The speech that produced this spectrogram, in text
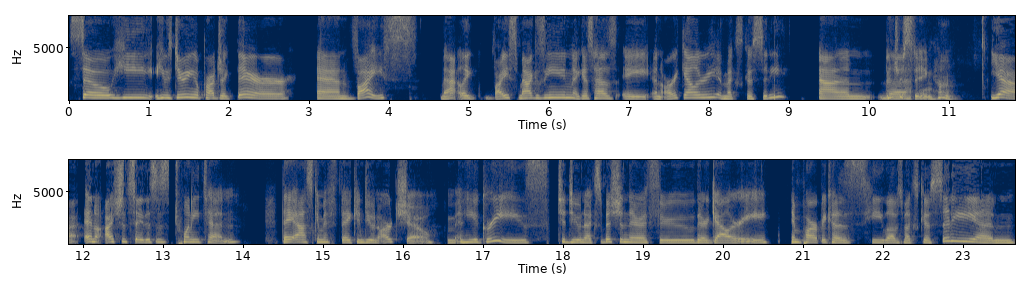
so he he was doing a project there, and Vice, Matt, like Vice magazine, I guess has a an art gallery in Mexico City. And the, interesting, huh? Yeah. And I should say this is 2010. They ask him if they can do an art show, and he agrees to do an exhibition there through their gallery. in part because he loves Mexico City. And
